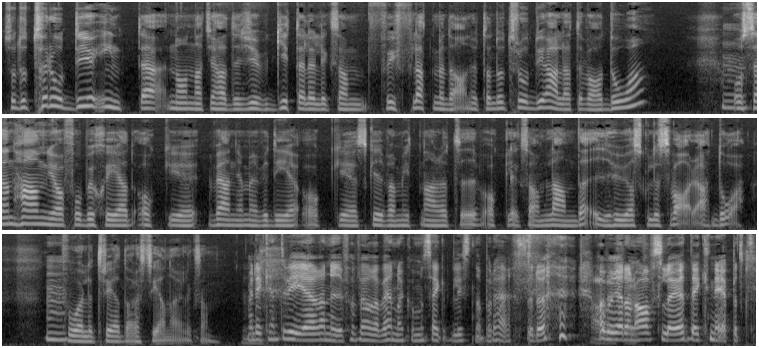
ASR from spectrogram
Så då trodde ju inte någon att jag hade ljugit eller liksom fifflat med dagen utan då trodde ju alla att det var då. Mm. Och sen hann jag få besked och eh, vänja mig vid det och eh, skriva mitt narrativ och liksom landa i hur jag skulle svara då. Mm. Två eller tre dagar senare. Liksom. Men det kan inte vi göra nu för våra vänner kommer säkert lyssna på det här. Så då Ja, har vi redan avslöjat det knepet.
